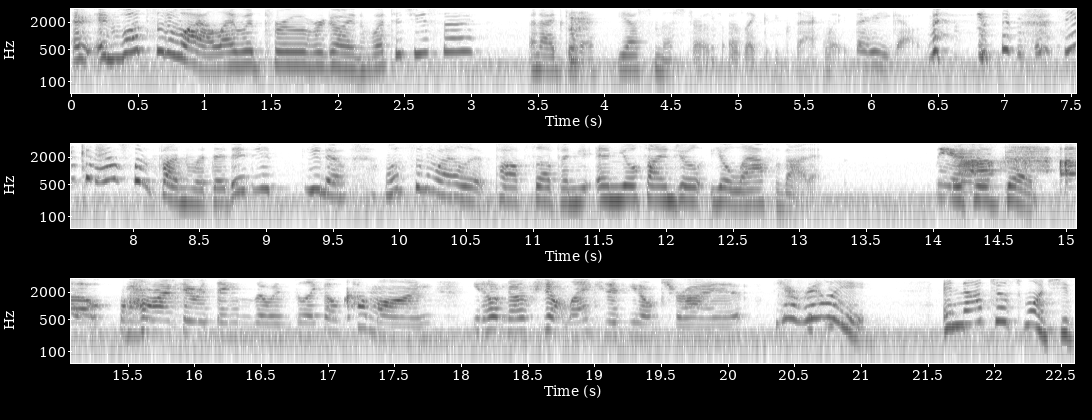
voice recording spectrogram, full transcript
And once in a while i would throw over going what did you say and i'd get a yes mistress i was like exactly there you go so you can have some fun with it. it it you know once in a while it pops up and you, and you'll find you'll you'll laugh about it Yeah. which is good Uh, one of my favorite things is always be like, oh, come on. You don't know if you don't like it if you don't try it. Yeah, really. And not just once. You've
